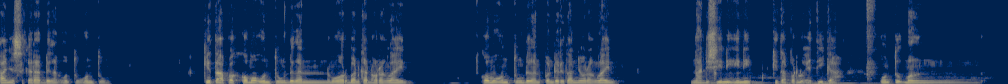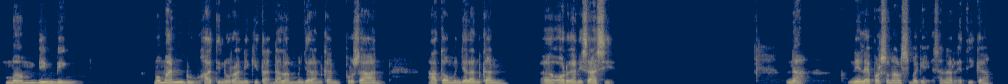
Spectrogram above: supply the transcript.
hanya sekadar dengan untung-untung. Kita apa kau mau untung dengan mengorbankan orang lain? Kau mau untung dengan penderitaannya orang lain? Nah, di sini ini kita perlu etika untuk membimbing, memandu hati nurani kita dalam menjalankan perusahaan atau menjalankan, eee, organisasi. Nah, nilai personal sebagai standar etika.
